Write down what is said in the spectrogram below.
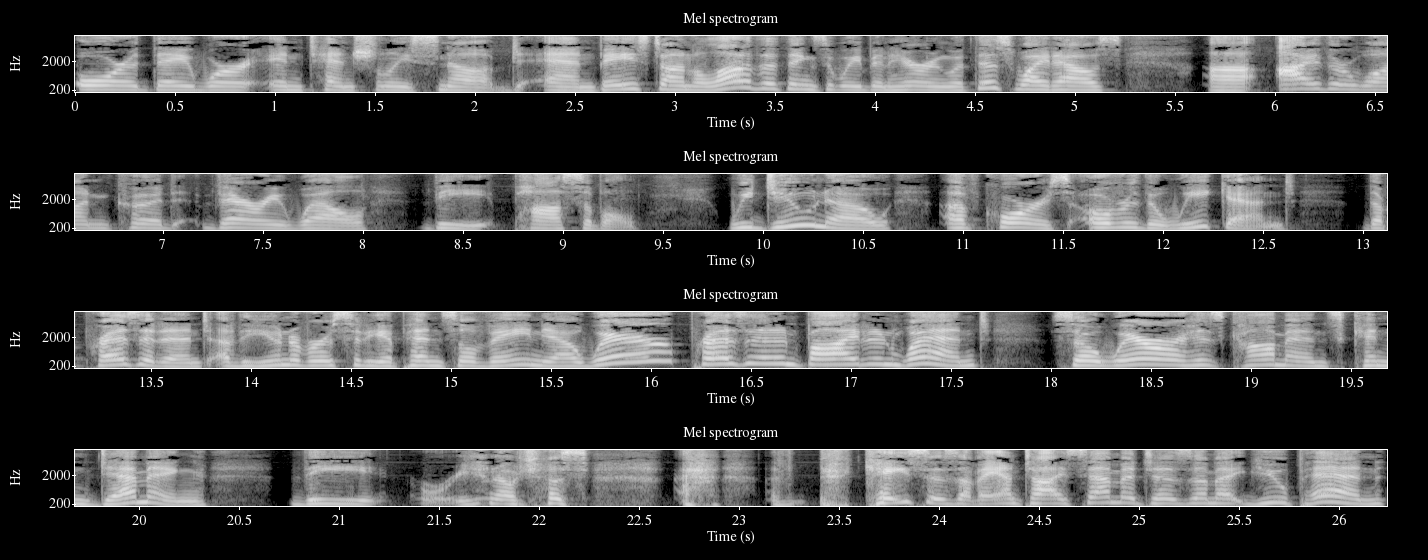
or they were intentionally snubbed. And based on a lot of the things that we've been hearing with this White House, uh, either one could very well be possible. We do know, of course, over the weekend, the president of the University of Pennsylvania, where President Biden went. So where are his comments condemning the, you know, just cases of anti-Semitism at UPenn?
